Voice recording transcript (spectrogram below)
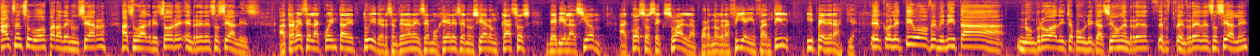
alzan su voz para denunciar a sus agresores en redes sociales. A través de la cuenta de Twitter, centenares de mujeres denunciaron casos de violación, acoso sexual, pornografía infantil y pederastia. El colectivo feminista nombró a dicha publicación en redes, en redes sociales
